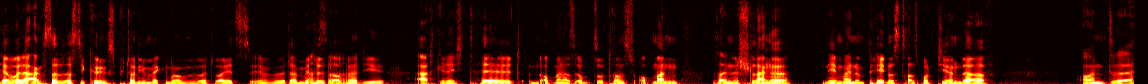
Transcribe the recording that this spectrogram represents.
ja, weil er Angst hatte, dass die Königspython ihm weggenommen wird, weil jetzt äh, wird ermittelt, so. ob er die artgerecht hält und ob man das so trans ob man seine Schlange neben einem Penis transportieren darf. Und äh,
